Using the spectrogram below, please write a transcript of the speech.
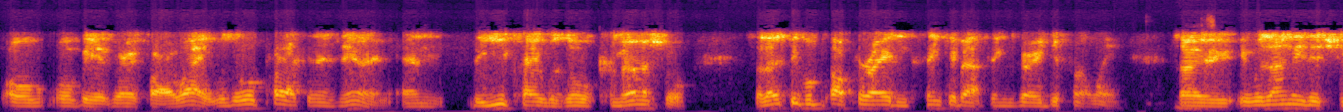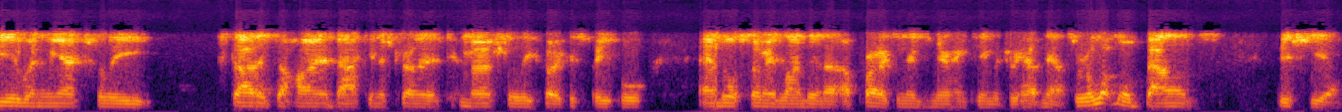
all, albeit very far away, was all product and engineering, and the UK was all commercial. So those people operate and think about things very differently. So it was only this year when we actually started to hire back in Australia commercially focused people and also in London a, product and engineering team, which we have now. So we're a lot more balanced this year.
